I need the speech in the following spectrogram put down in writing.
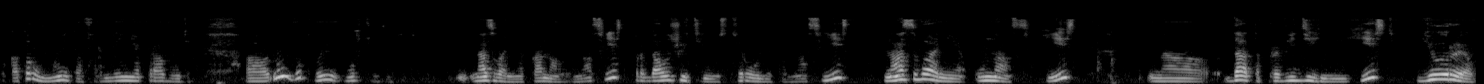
по которым мы это оформление проводим. А, ну вот вы можете увидеть. Название канала у нас есть, продолжительность ролика у нас есть, название у нас есть, дата проведения есть, URL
